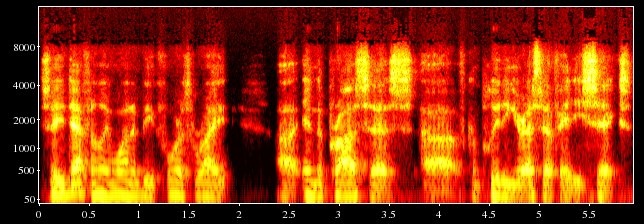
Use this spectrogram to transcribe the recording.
So you definitely want to be forthright uh, in the process uh, of completing your SF 86.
